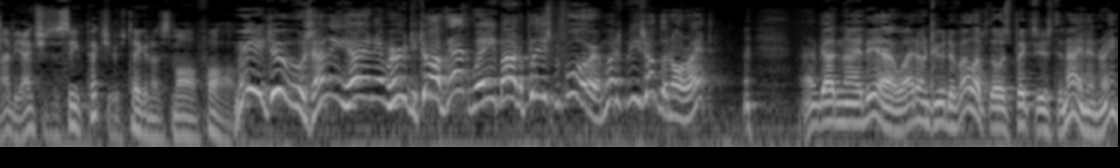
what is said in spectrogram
I'd be anxious to see pictures taken of small falls. Me too, Sonny. I never heard you talk that way about a place before. It Must be something, all right. I've got an idea. Why don't you develop those pictures tonight, Henry?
